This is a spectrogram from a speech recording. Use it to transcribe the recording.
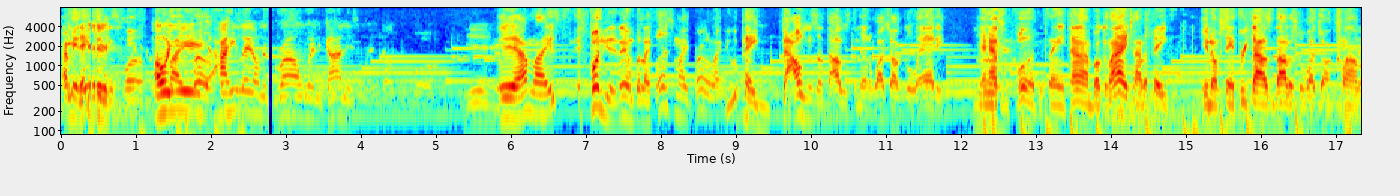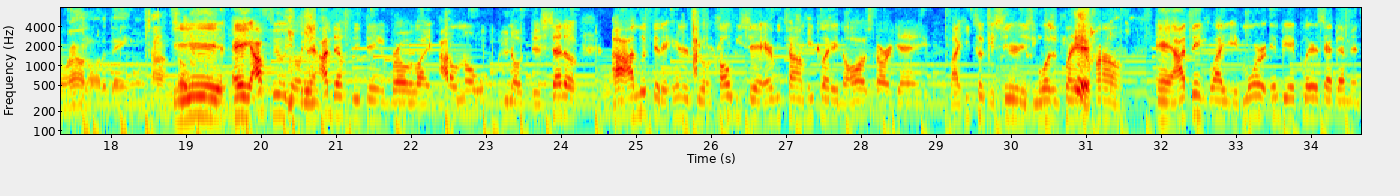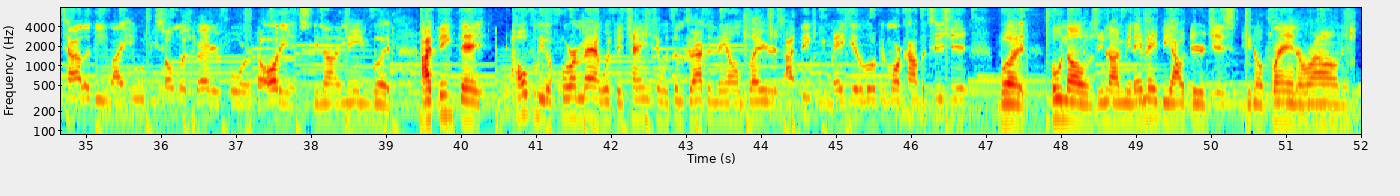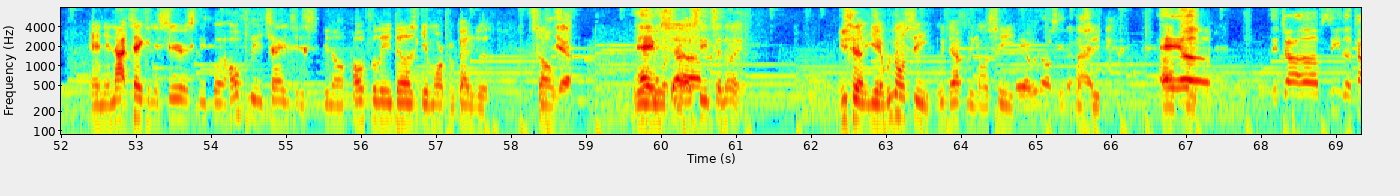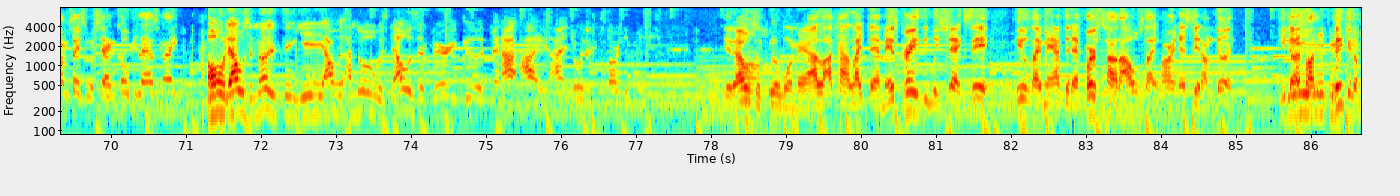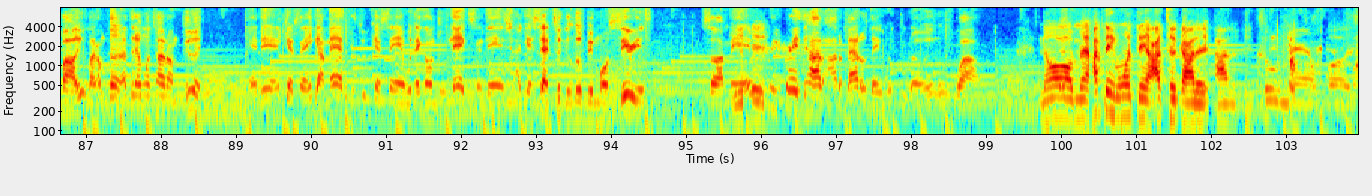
I mean, they Yeah. think it's fun. Oh Like, yeah, bro. how he laid on the ground when Giannis went Yeah. Yeah, I'm like, it's, it's funny to them, but like for us, I'm like, bro, like people pay thousands of dollars to man to watch y'all go at it and have some fun at the same time, bro. Because I ain't trying to pay, you know, what I'm saying three thousand dollars to watch y'all clown around all the dang time. So yeah, hey, I feel you on that. I definitely think, bro. Like, I don't know, you know, the setup. I, I looked at an interview and Kobe said every time he played in the All Star game, like he took it serious. He wasn't playing Yeah. around. And I think like if more NBA players had that mentality, like it would be so much better for the audience. You know what I mean? But I think that hopefully the format with it changing with them drafting their own players, I think we may get a little bit more competition. But who knows? You know what I mean? They may be out there just, you know, playing around and and, and not taking it seriously, but hopefully it changes, you know, hopefully it does get more competitive. So yeah, we- Hey, we shall see tonight. You said yeah, we're gonna see. We definitely gonna see. yeah, we're gonna see tonight. see. Hey, uh, did y'all uh, see the conversation with Shaq and Kobe last night? Oh, that was another thing. Yeah, I was, I knew it was that was a very good man. I I, I enjoyed it from start to finish, man. Yeah, that was a Um, good one, man. I, I kind of like that, man. It's crazy what Shaq said. He was like, man, after that first title, I was like, all right, that's it, I'm done. You know, that's what I was thinking about. He was like, I'm done. After that one title, I'm good. And then he kept saying he got mad because people kept saying what they gonna do next. And then I guess Shaq took it a little bit more serious. So I mean, it was pretty crazy how, how the battles they went through, though. It was wild. No, man. I think one thing I took out of out of it too, man, was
